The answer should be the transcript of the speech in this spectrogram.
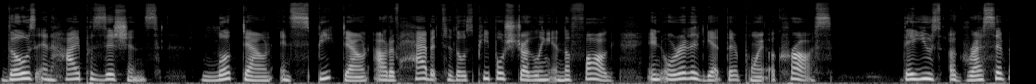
those in high positions look down and speak down out of habit to those people struggling in the fog in order to get their point across. They use aggressive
